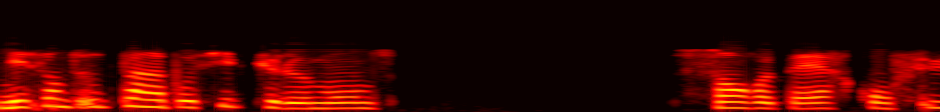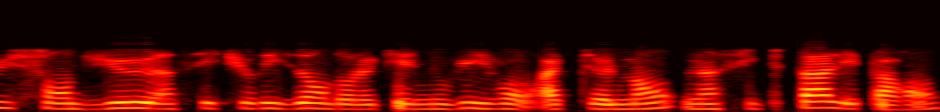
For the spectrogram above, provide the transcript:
N'est sans doute pas impossible que le monde sans repère, confus, sans Dieu, insécurisant dans lequel nous vivons actuellement, n'incite pas les parents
